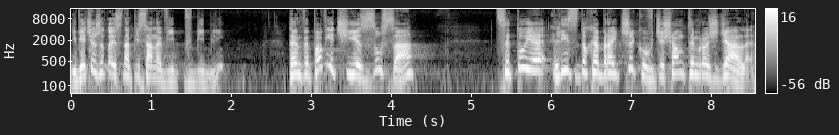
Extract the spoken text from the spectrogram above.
I wiecie, że to jest napisane w Biblii? Tę wypowiedź Jezusa cytuje list do Hebrajczyków w dziesiątym rozdziale.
